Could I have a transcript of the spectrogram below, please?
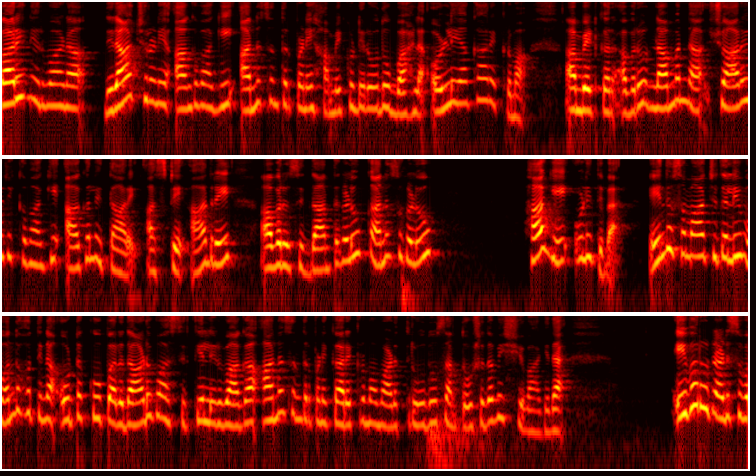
ಪರಿನಿರ್ವಾಣ ದಿನಾಚರಣೆಯ ಅಂಗವಾಗಿ ಅನ್ನಸಂತರ್ಪಣೆ ಹಮ್ಮಿಕೊಂಡಿರುವುದು ಬಹಳ ಒಳ್ಳೆಯ ಕಾರ್ಯಕ್ರಮ. ಅಂಬೇಡ್ಕರ್ ಅವರು ನಮ್ಮನ್ನ ಶಾರೀರಿಕವಾಗಿ ಅಗಲಿದ್ದಾರೆ ಅಷ್ಟೇ, ಆದರೆ ಅವರ ಸಿದ್ಧಾಂತಗಳು, ಕನಸುಗಳು ಹಾಗೆ ಉಳಿದಿವೆ. ಇಂದು ಸಮಾಜದಲ್ಲಿ ಒಂದು ಹೊತ್ತಿನ ಊಟಕ್ಕೂ ಪರದಾಡುವ ಸ್ಥಿತಿಯಲ್ಲಿರುವಾಗ ಅನ್ನಸಂತರ್ಪಣೆ ಕಾರ್ಯಕ್ರಮ ಮಾಡುತ್ತಿರುವುದು ಸಂತೋಷದ ವಿಷಯವಾಗಿದೆ. ಇವರು ನಡೆಸುವ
